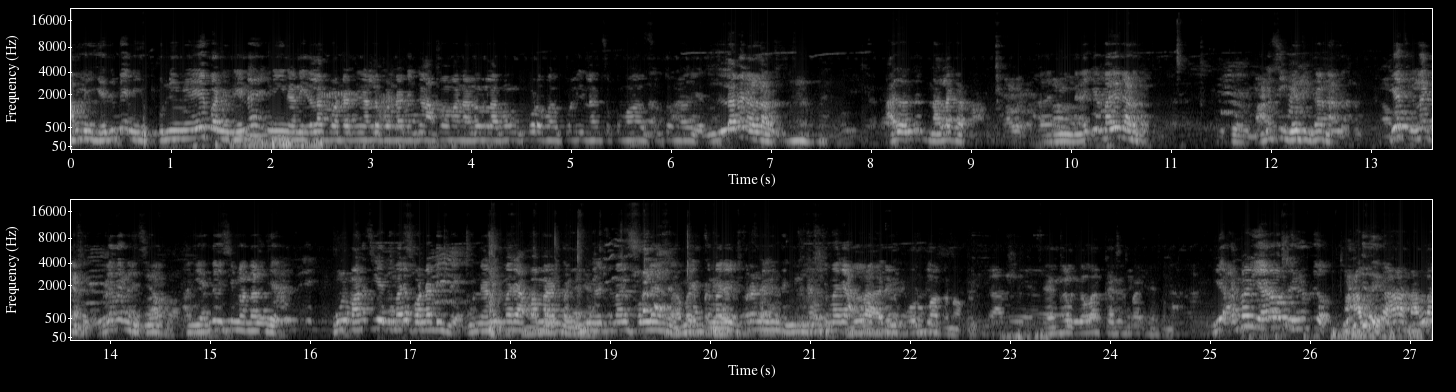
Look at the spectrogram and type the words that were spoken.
அப்படி எதுவுமே நீ புண்ணியமே பண்ணினீங்கன்னா நீ நான் இதெல்லாம் பொண்டாட்டி நல்ல பொண்டாட்டிங்க அப்பா அம்மா நல்லவங்களா அப்பா கூட பிறந்த பிள்ளைங்க சுத்தமா சுத்தமா எல்லாமே நல்லா இருக்கும். அது வந்து நல்ல கர்மம் அது நீங்க நினைக்கிற மாதிரி நடக்கும். இப்போ மனசு ஏற்றுக்கிட்டா நல்லது. ஏற்றுக்கலாம் கெட்டது. இவ்வளவுதான் விஷயம் அது எந்த விஷயமா இருந்தாலும் சரி. உங்க மனசுக்கு ஏற்ற மாதிரி இல்லை உங்க நினைச்ச மாதிரி அப்பா அம்மா இருந்து நீங்க நினைச்ச மாதிரி பிள்ளை இருந்து நீங்க நினைச்ச மாதிரி ஃப்ரெண்ட் நீங்க நினைச்ச மாதிரி அப்பா அறிவு பூர்வமாக்கணும் அது எங்களுக்கெல்லாம் தெரிஞ்ச மாதிரி கேட்கணும். அது மாதிரி யாரோ ஒருத்தர் இருக்கு நல்ல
